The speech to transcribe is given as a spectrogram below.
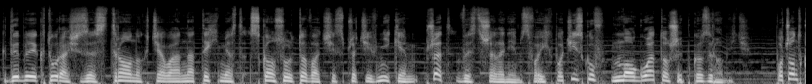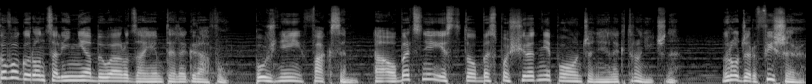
Gdyby któraś ze stron chciała natychmiast skonsultować się z przeciwnikiem przed wystrzeleniem swoich pocisków, mogła to szybko zrobić. Początkowo gorąca linia była rodzajem telegrafu później faksem, a obecnie jest to bezpośrednie połączenie elektroniczne. Roger Fisher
